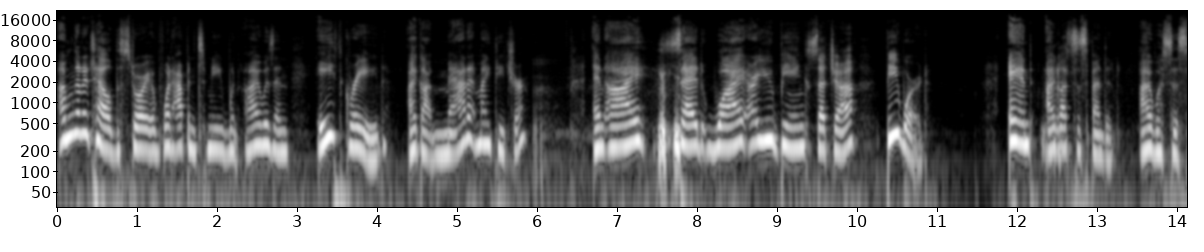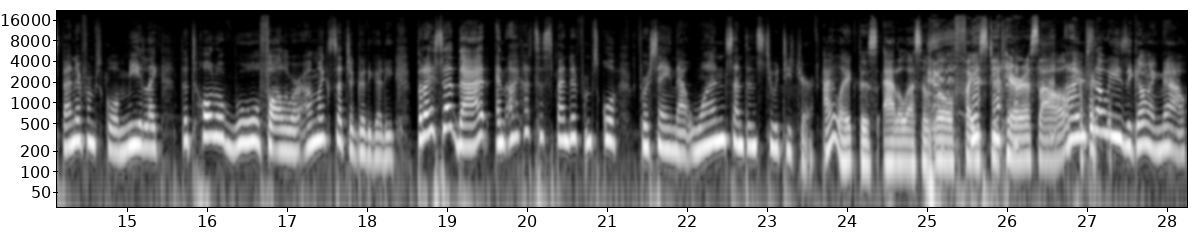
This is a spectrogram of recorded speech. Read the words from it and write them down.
I'm going to tell the story of what happened to me when I was in eighth grade. I got mad at my teacher and I said, Why are you being such a B word? And I got suspended. I was suspended from school. Me, like the total rule follower. I'm like such a goody goody. But I said that and I got suspended from school for saying that one sentence to a teacher. I like this adolescent little feisty carousel. I'm so easygoing now.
